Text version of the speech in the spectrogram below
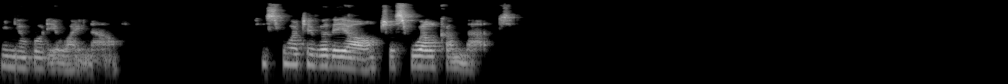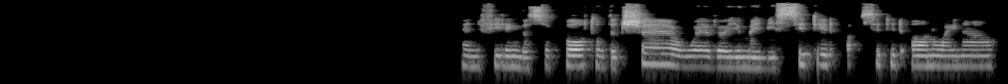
in your body right now. Just whatever they are, just welcome that. and feeling the support of the chair wherever you may be seated seated on right now.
